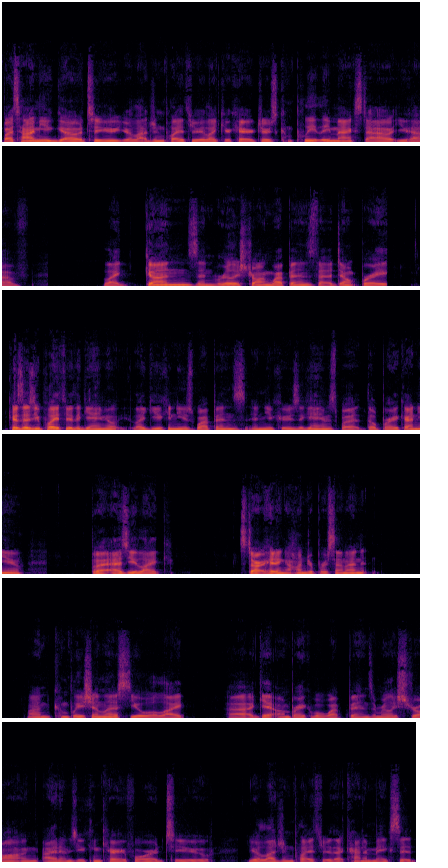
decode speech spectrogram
by the time you go to your legend playthrough, like your character is completely maxed out. You have like guns and really strong weapons that don't break. Because as you play through the game, you'll like you can use weapons in Yakuza games, but they'll break on you. But as you like start hitting hundred percent on on completion lists, you will like uh, get unbreakable weapons and really strong items you can carry forward to your legend playthrough that kind of makes it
